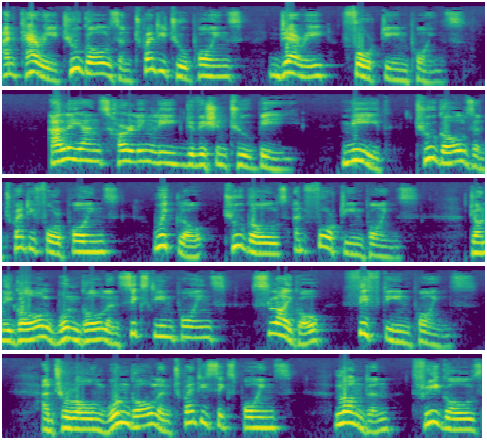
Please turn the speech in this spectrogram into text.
and Kerry 2 goals and 22 points, Derry 14 points. Allianz Hurling League Division 2B, Meath 2 goals and 24 points, Wicklow 2 goals and 14 points, Donegal 1 goal and 16 points, Sligo 15 points, and Tyrone 1 goal and 26 points, London 3 goals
